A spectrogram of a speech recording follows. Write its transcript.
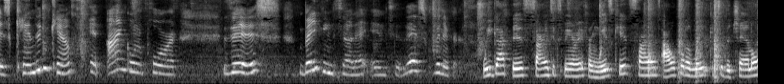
is Camden Kemp, and I'm going to pour this baking soda into this vinegar. We got this science experiment from Whiz Kids Science. I will put a link to the channel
